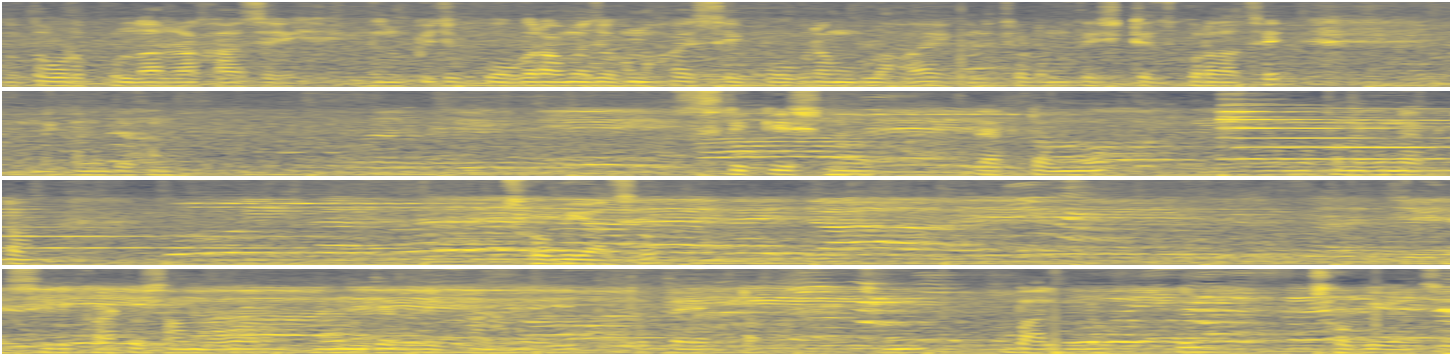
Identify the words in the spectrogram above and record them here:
কত বড় কুলার রাখা আছে। এখানে কিছু প্রোগ্রামে যখন হয়, সেই প্রোগ্রামগুলো হয়। এখানে ছোটো মতো স্টেজ করা আছে। এখানে দেখুন শ্রীকৃষ্ণ একটা মতন এখানে একটা ছবি আছে। শ্রী কাটু সাম্বার মন্দিরের এখানে একটা বাল্য ছবি আছে।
